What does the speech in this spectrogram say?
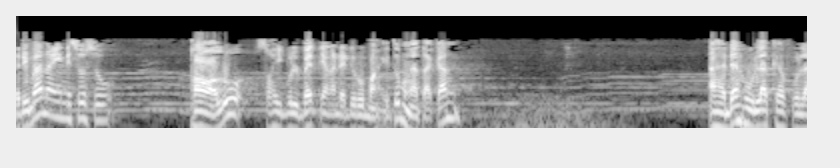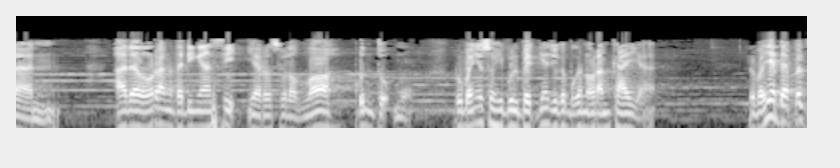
Dari mana ini susu? Qalu sahibul bait yang ada di rumah itu mengatakan Ahdahu laka fulan. Ada orang tadi ngasih ya Rasulullah untukmu. Rupanya sahibul baitnya juga bukan orang kaya. Rupanya dapat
